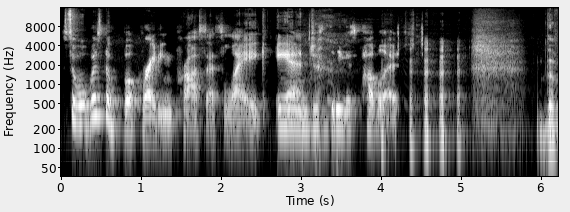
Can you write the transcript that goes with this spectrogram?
So, what was the book writing process like, and just getting this published? the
